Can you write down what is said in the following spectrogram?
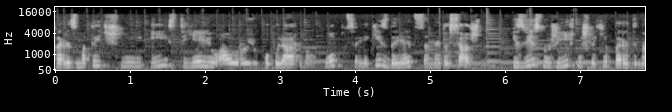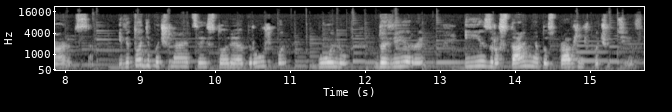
харизматичний і з тією аурою популярного хлопця, який здається недосяжним. І звісно ж, їхні шляхи перетинаються. І відтоді починається історія дружби, болю, довіри і зростання до справжніх почуттів.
